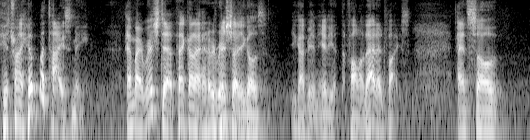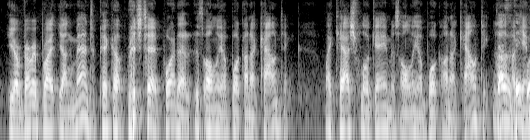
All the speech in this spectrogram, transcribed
He was trying to hypnotize me. And my rich dad, thank God I had a rich dad, he goes, you gotta be an idiot to follow that advice. And so you're a very bright young man to pick up Rich Dad Poor Dad is only a book on accounting. My cash flow game is only a book on accounting. That's Uh, a game.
